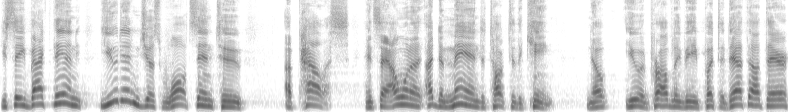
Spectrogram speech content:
You see, back then, you didn't just waltz into a palace and say, I want to, I demand to talk to the king. No, you would probably be put to death out there,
